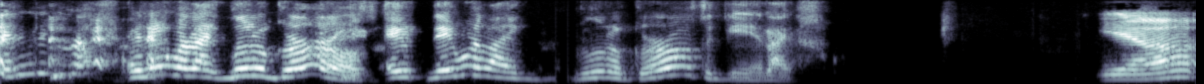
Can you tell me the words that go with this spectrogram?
and they were, and they were like little girls. They, they were like little girls again. Like, Yeah.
